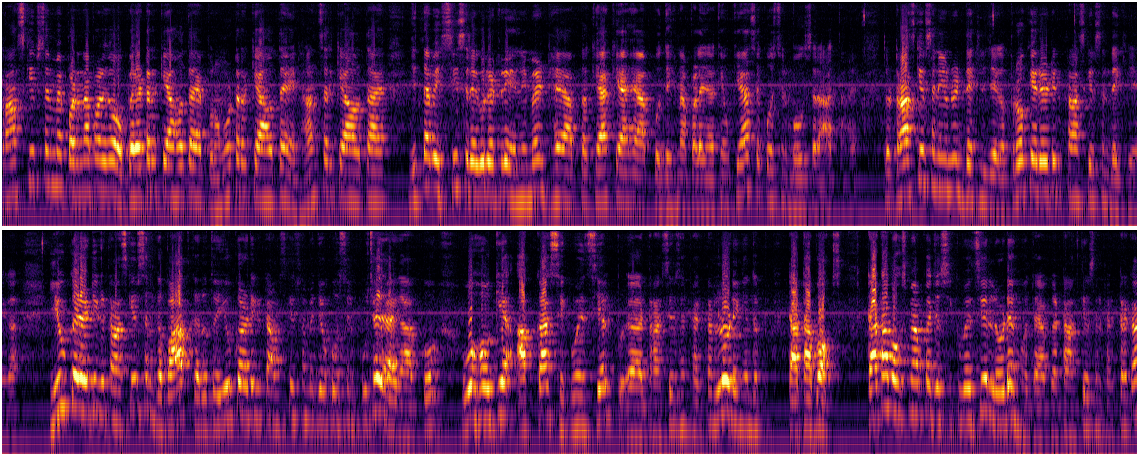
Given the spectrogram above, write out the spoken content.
ट्रांसक्रिप्शन में पढ़ना पड़ेगा ऑपरेटर क्या होता है प्रोमोटर क्या होता है एनहांसर क्या होता है, जितना भी सिस रेगुलेटरी एलिमेंट है, आपका क्या क्या है, आपको देखना पड़ेगा, क्योंकि यहाँ से क्वेश्चन बहुत सारा आता है। तो ट्रांसक्रिप्शन यूनिट देख लीजिएगा प्रोकैरियोटिक ट्रांसक्रिप्शन देखिएगा। यूकैरियोटिक ट्रांसक्रिप्शन की बात करो तो यूकैरियोटिक ट्रांसक्रिप्शन में जो क्वेश्चन पूछा जाएगा आपको, वो हो गया आपका sequential transcription factor loading in the TATA box TATA box में आपका जो सिक्वेंशियल लोडिंग होता है आपका ट्रांसक्रिप्शन फैक्टर का,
